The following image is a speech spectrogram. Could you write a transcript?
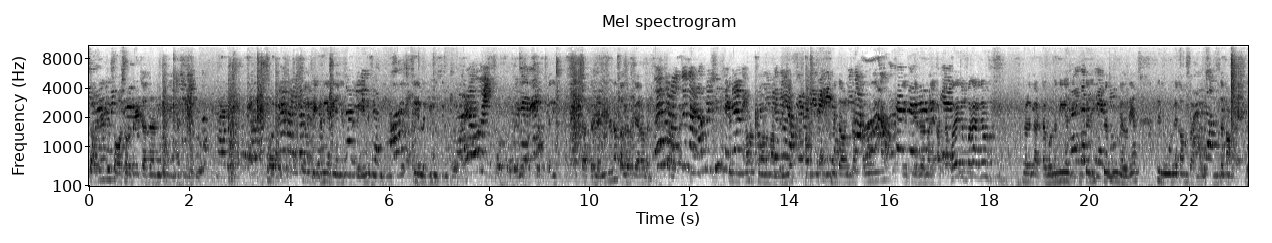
ਸਾਰਿਆਂ ਦੇ 100 100 ਰੁਪਏ ਦੀ ਚਾਦਰਾਂ ਦੀ ਬਣਾਈਆਂ ਸੀ ਦੇਖ ਲਓ 100 ਰੁਪਏ ਸੋਰੀ ਵਿਕਣੀਆਂ ਨਹੀਂ ਆਈਆਂ ਸੀ ਮੈਂ ਇਹ ਨਹੀਂ ਵਿਕਣੀਆਂ ਸੀ ਸੇਲ ਲੱਗੀ ਹੋਈ ਸੀ ਮਤਲਬ 100 ਰੁਪਏ ਦੀ 100 ਰੁਪਏ ਦੀ ਚਾਦਰ ਲੈਣੀ ਸੀ ਨਾ ਕਲਰ ਪਿਆਰਾ ਲੱਗਦਾ ਤੇ ਮੈਨੂੰ ਹੁਣ ਫੋਨ ਮੰਗ ਰਹੀ ਆ ਮੈਂ ਦਾਲ ਨੂੰ ਆਟਾ ਲਾਉਣੀ ਆ ਤੇ ਫਿਰ ਨਾਲੇ ਆਟਾ ਓਏ ਚੁੱਪ ਕਰ ਜਾਓ ਨਾਲੇ ਮੈਂ ਆਟਾ ਗੁੰਨਦੀ ਹਾਂ ਠੀਕ ਹੈ ਜੀ ਫਿਰ ਤੁਹਾਨੂੰ ਮਿਲਦੇ ਆ ਤੇ ਨੂਰ ਨੇ ਕੰਮ ਕਰਨਾ ਸਕੂਲ ਦਾ ਕੰਮ ਕਰਕੇ।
